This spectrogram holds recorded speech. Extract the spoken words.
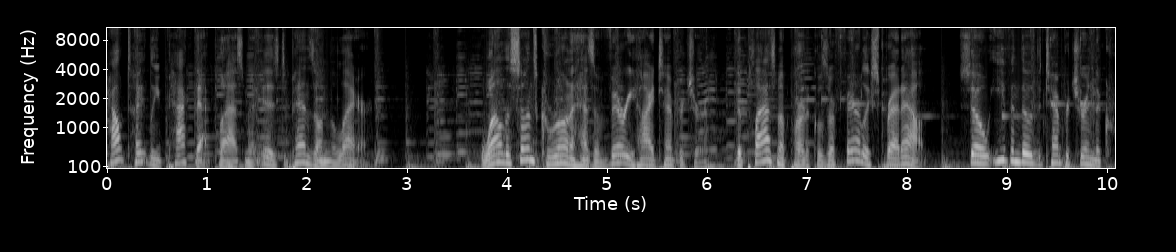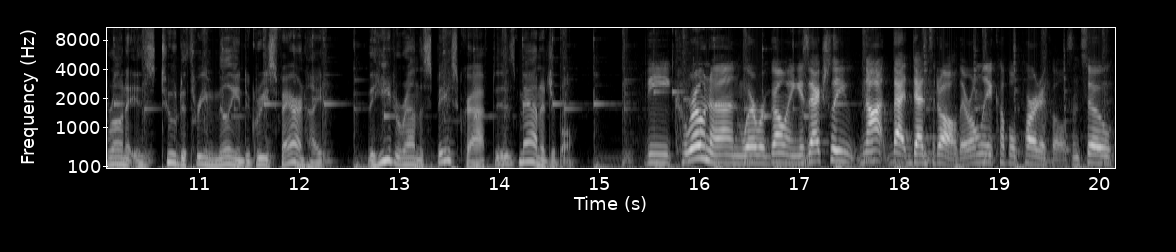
How tightly packed that plasma is depends on the layer. While the Sun's corona has a very high temperature, the plasma particles are fairly spread out, so even though the temperature in the corona is 2 to 3 million degrees Fahrenheit, the heat around the spacecraft is manageable. The corona and where we're going is actually not that dense at all. There are only a couple particles. And so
